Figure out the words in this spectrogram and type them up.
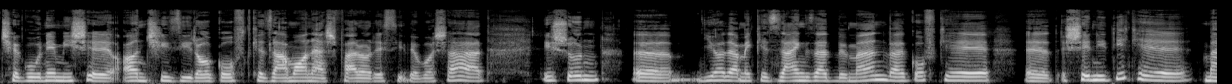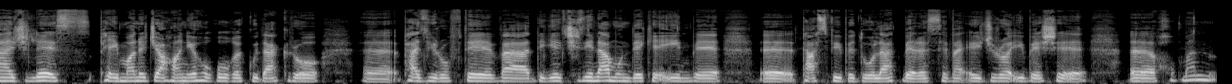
چگونه میشه آن چیزی را گفت که زمانش فرا رسیده باشد. ایشون یادمه که زنگ زد به من و گفت که شنیدی که مجلس پیمان جهانی حقوق کودک رو پذیرفته و دیگه چیزی نمونده که این به تصویب دولت برسه و اجرایی بشه. خب من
